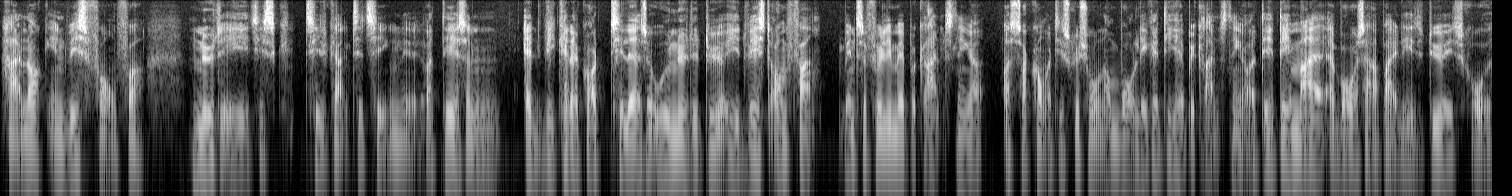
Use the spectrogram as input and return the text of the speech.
har nok en vis form for nytteetisk tilgang til tingene, og det er sådan, at vi kan da godt tillade os at udnytte dyr i et vist omfang, men selvfølgelig med begrænsninger, og så kommer diskussionen om, hvor ligger de her begrænsninger, og det er det meget af vores arbejde i det dyreetiske råd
